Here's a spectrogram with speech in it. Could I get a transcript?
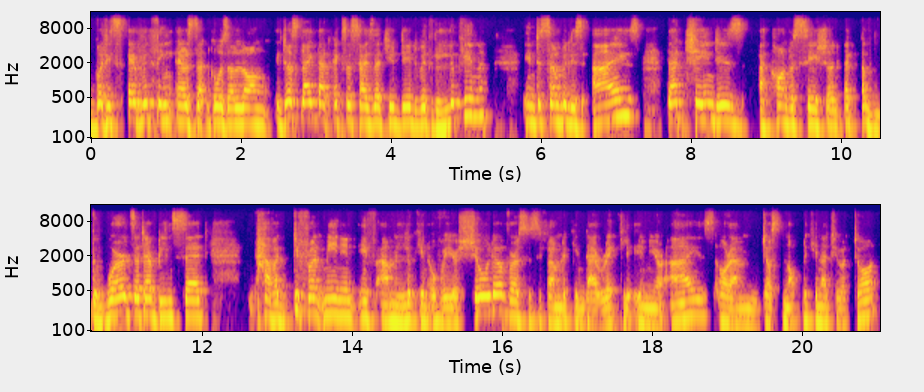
but it's everything else that goes along. Just like that exercise that you did with looking into somebody's eyes, that changes a conversation. Uh, uh, the words that are being said have a different meaning if I'm looking over your shoulder versus if I'm looking directly in your eyes or I'm just not looking at you at all.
